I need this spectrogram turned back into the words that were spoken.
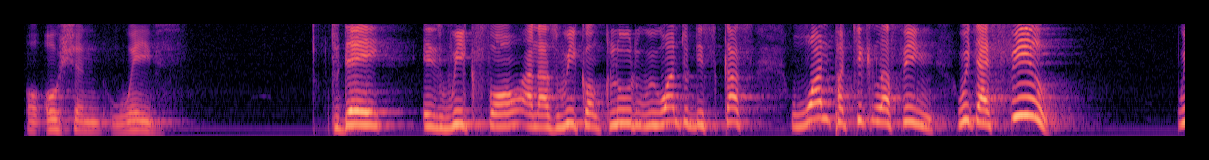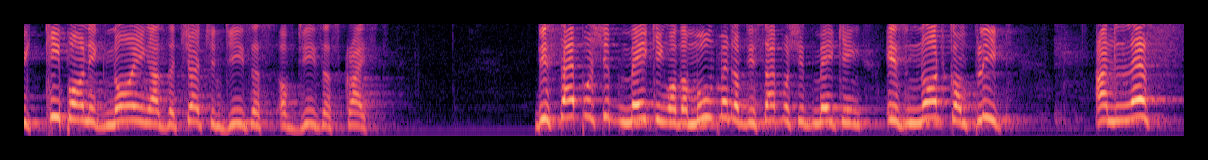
or ocean waves. Today is week four, and as we conclude, we want to discuss one particular thing which I feel we keep on ignoring as the church in Jesus of Jesus Christ. Discipleship making or the movement of discipleship making is not complete unless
